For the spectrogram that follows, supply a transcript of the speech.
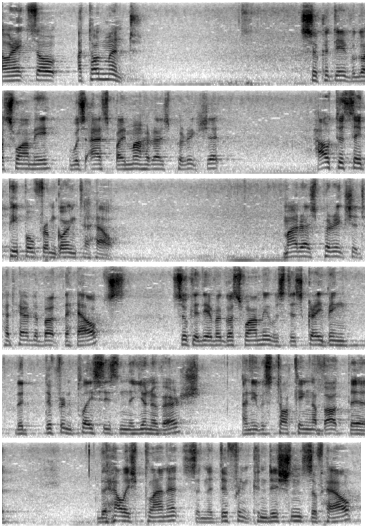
Alright, so atonement. Sukadeva Goswami was asked by Maharaj Parikshit how to save people from going to hell. Maharaj Parikshit had heard about the hells. Sukadeva Goswami was describing the different places in the universe and he was talking about the, the hellish planets and the different conditions of hell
